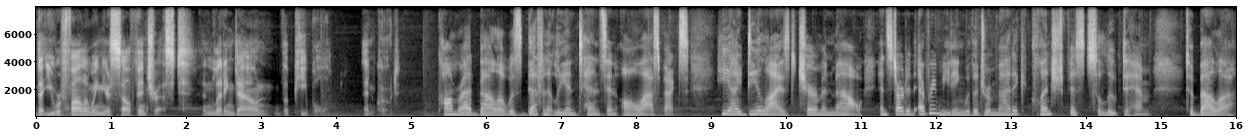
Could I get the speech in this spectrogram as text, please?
that you were following your self interest and letting down the people, end quote. Comrade Bala was definitely intense in all aspects. He idealized Chairman Mao and started every meeting with a dramatic clenched fist salute to him. To Bala,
